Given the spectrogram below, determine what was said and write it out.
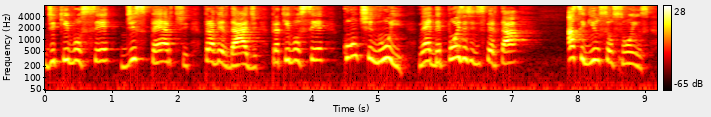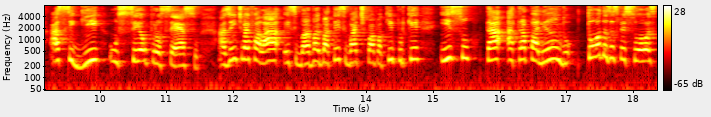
de que você desperte para a verdade, para que você continue né? Depois desse despertar, a seguir os seus sonhos, a seguir o seu processo. A gente vai falar, esse vai bater esse bate-papo aqui porque isso tá atrapalhando todas as pessoas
